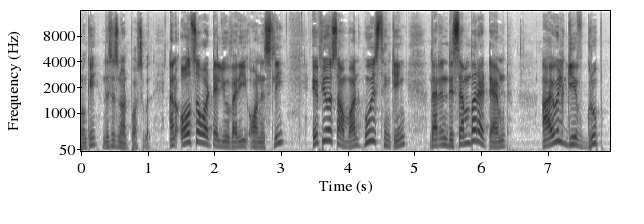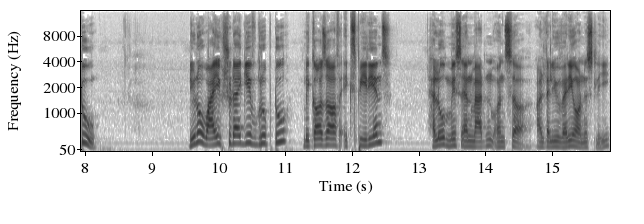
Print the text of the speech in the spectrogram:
Okay? This is not possible. And also i'll tell you very honestly if you are someone who is thinking that in december attempt i will give group 2 do you know why should i give group 2 because of experience. Hello miss and madam and sir. I'll tell you very honestly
